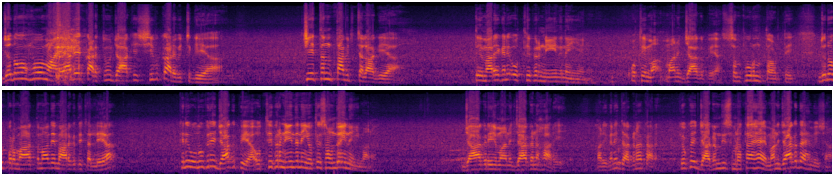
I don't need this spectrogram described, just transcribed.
ਜਦੋਂ ਉਹ ਮਾਇਆ ਦੇ ਘਰ ਤੋਂ ਜਾ ਕੇ ਸ਼ਿਵ ਘਰ ਵਿੱਚ ਗਿਆ, ਚੇਤਨਤਾ ਵਿੱਚ ਚਲਾ ਗਿਆ, ਤੇ ਮਾਰੇ ਕਹਿੰਦੇ, ਉੱਥੇ ਫਿਰ ਨੀਂਦ ਨਹੀਂ ਹੈ ਇਹਨੂੰ ਉੱਥੇ ਮਨ ਜਾਗ ਪਿਆ, ਸੰਪੂਰਨ ਤੌਰ ਤੇ। ਜਦੋਂ ਪ੍ਰਮਾਤਮਾ ਦੇ ਮਾਰਗ ਤੇ ਚੱਲਿਆ, ਕਹਿੰਦੇ ਉਦੋਂ ਫਿਰ ਇਹ ਜਾਗ ਪਿਆ, ਉੱਥੇ ਫਿਰ ਨੀਂਦ ਨਹੀਂ, ਉੱਥੇ ਸੌਂਦਾ ਹੀ ਨਹੀਂ ਮਨ। ਜਾਗ ਰੇ ਮਨ, ਜਾਗਣ ਹਾਰੇ। ਮਾਰੇ ਕਹਿੰਦੇ, ਜਾਗਣਾ ਕਰ ਕਿਉਂਕਿ ਜਾਗਣ ਦੀ ਸਮਰੱਥਾ ਹੈ, ਮਨ ਜਾਗਦਾ ਹੈ ਹਮੇਸ਼ਾ।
